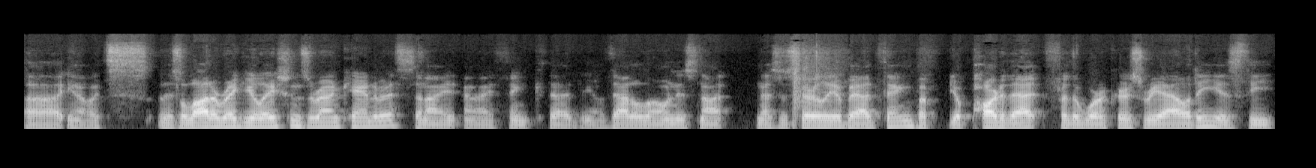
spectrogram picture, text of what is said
uh, you know, it's there's a lot of regulations around cannabis, and I and I think that you know that alone is not necessarily a bad thing. But you know, part of that for the workers' reality is the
